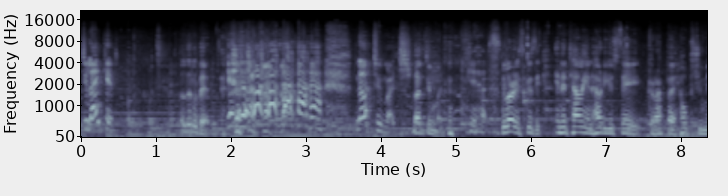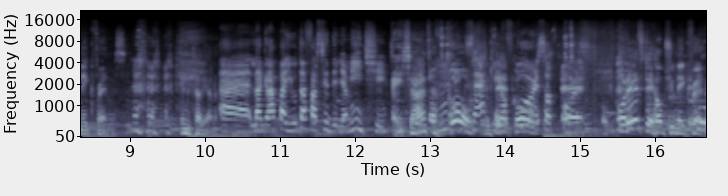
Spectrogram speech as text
Do you like it? A little bit. Not too much. Not too much. Yes. Dolores, scusi, in Italian, how do you say grappa helps you make friends? In Italiano. Eh, la grappa aiuta a farsi degli amici. Esatto. Of course. Exactly, of course, of course. Oreste helps you make friends.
